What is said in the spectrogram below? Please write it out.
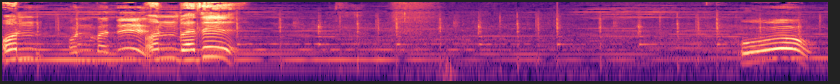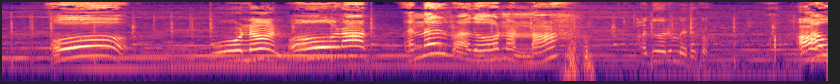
ஒன். ஒன்பது. ஒன்பது. ஓனான் ஓனான் என்ன அது ஓனான்னா? அது ஒரு மிருகம். ஔ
